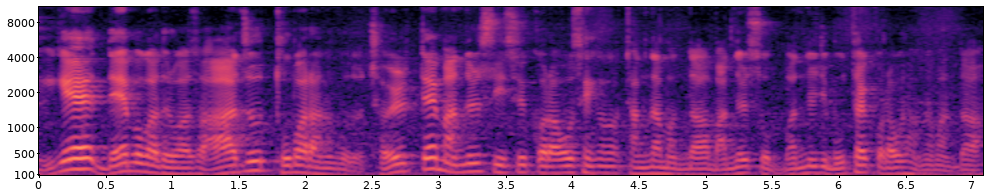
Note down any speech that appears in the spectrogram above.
이게 never가 들어가서 아주 도발하는 거죠. 절대 만들 수 있을 거라고 생각 장담한다. 만들 수 만들지 못할 거라고 장담한다.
